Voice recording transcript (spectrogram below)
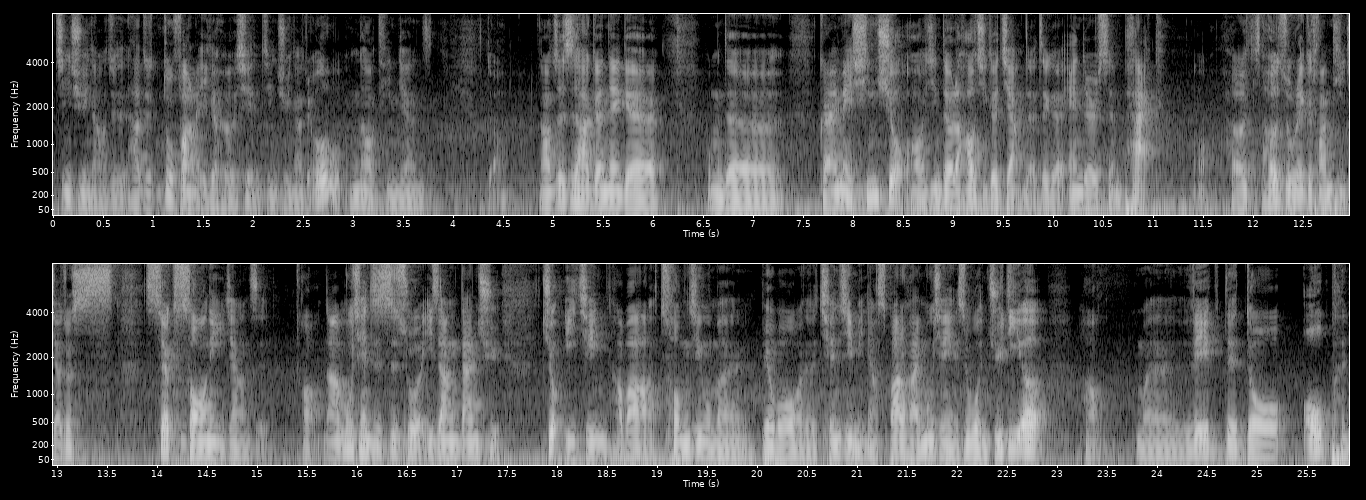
进去，然后就是他就多放了一个和弦进去，然后就哦很好听这样子，对吧？然后这是他跟那个我们的。格莱美新秀哦，已经得了好几个奖的这个 Anderson Pack 哦，合合组了一个团体叫做 Silk Sonic 这样子哦，那目前只试出了一张单曲，就已经好不好冲进我们 Billboard 的前几名，像 Spotify 目前也是稳居第二。好，我们 Leave the Door Open，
